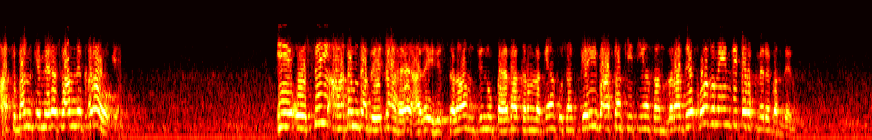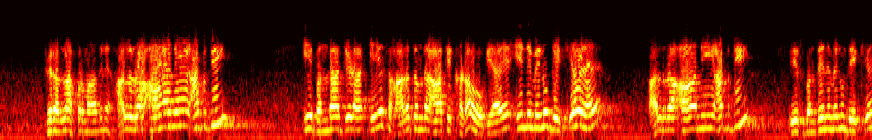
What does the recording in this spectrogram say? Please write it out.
ہاتھ بن کے میرے سامنے کھڑا ہو گیا۔ یہ اسی آدم کا بیٹا ہے، علیہ السلام جنوں پیدا کرن لگیا تو کئی باتیں کی سن، ذرا دیکھو زمین کی طرف میرے بندے نو پھر اللہ فرما دے ہل رآنی عبدی? یہ بندہ جڑا اس حالت اندر آ کے کھڑا ہو گیا ہے، انہیں مینو دیکھا ہے۔ ہل رآنی عبدی، اس بندے نے مینو دیکھا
